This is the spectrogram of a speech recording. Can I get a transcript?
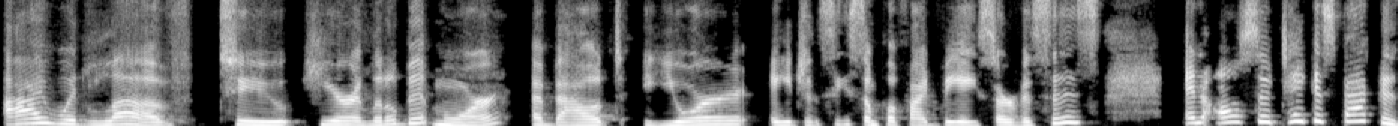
I would love to hear a little bit more about your agency, Simplified VA Services, and also take us back a,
